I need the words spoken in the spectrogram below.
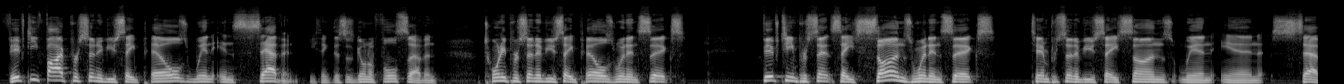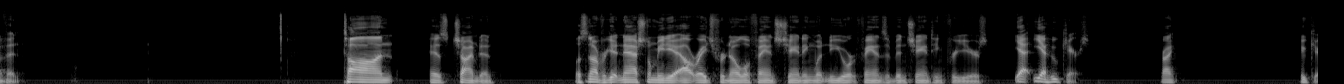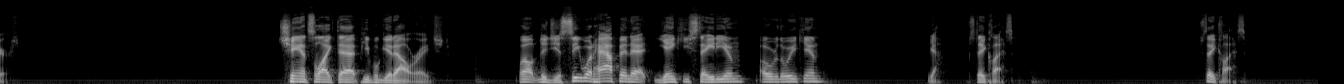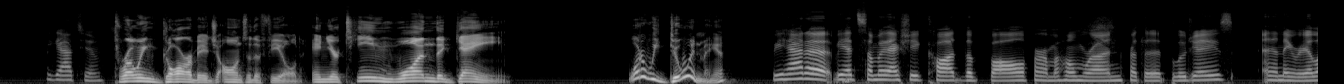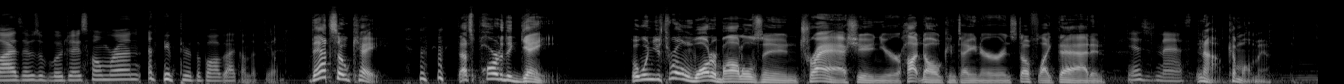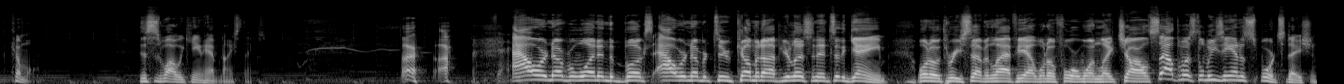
55% of you say Pels win in seven. You think this is going to full seven. 20% of you say Pels win in six. 15% say Suns win in six. 10% of you say Suns win in seven. Ton has chimed in. Let's not forget national media outrage for NOLA fans chanting what New York fans have been chanting for years. Yeah, yeah, who cares? Right? Who cares? Chants like that, people get outraged. Well, did you see what happened at Yankee Stadium over the weekend? Yeah, stay classy. Stay classy. You got to. Throwing garbage onto the field, and your team won the game. What are we doing, man? We had a we had somebody actually caught the ball from a home run for the Blue Jays, and then they realized it was a Blue Jays home run, and they threw the ball back on the field. That's okay. That's part of the game. But when you're throwing water bottles and trash in your hot dog container and stuff like that, and Yeah, it's just nasty. no, come on, man. Come on. This is why we can't have nice things. Hour number one in the books. Hour number two coming up. You're listening to the game. 1037 Lafayette, 1041 Lake Charles, Southwest Louisiana Sports Station.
